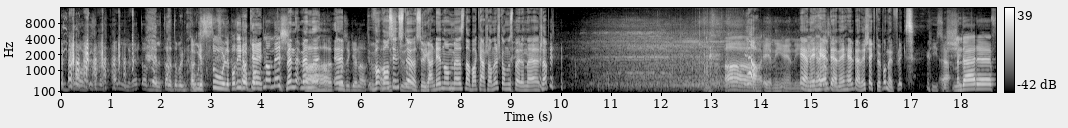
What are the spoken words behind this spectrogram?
Det bråker som et helvete. Han velter dette på en Kan ikke stole på de robotene, robotene, Anders! Men, men Ah, eh, hva, hva syns støvsugeren din om eh, snabba cash, Anders? Kan du spørre henne kjapt? Ah, Ja. Enig, enig. Enig, helt enig. helt enig Sjekk det ut på Netflix. Piece Ja, of shit. men det er, eh,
